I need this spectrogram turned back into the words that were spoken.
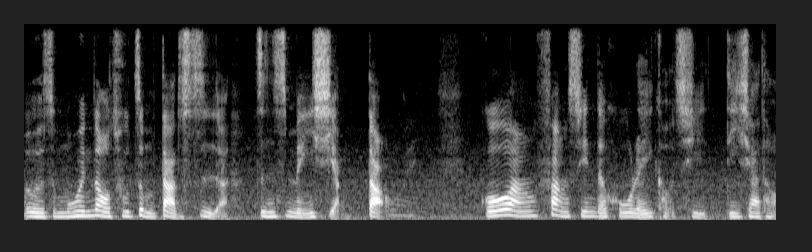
呃，怎么会闹出这么大的事啊？真是没想到。”国王放心的呼了一口气，低下头，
